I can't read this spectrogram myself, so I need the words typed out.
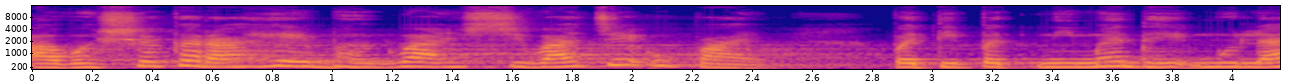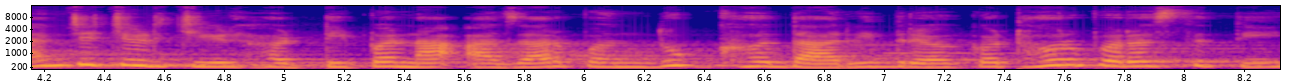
अवश्य करा हे भगवान शिवाचे उपाय. पती पत्नीमध्ये मुलांची चिडचिड हट्टीपणा आजारपण दुःख दारिद्र्य कठोर परिस्थिती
